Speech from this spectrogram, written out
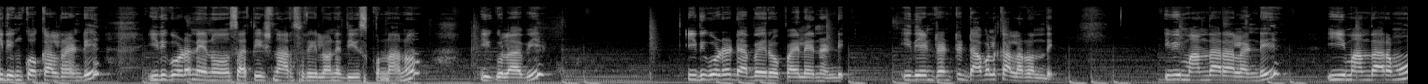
ఇది ఇంకో కలర్ అండి. ఇది కూడా నేను సతీష్ నర్సరీలోనే తీసుకున్నాను ఈ గులాబీ. ఇది కూడా డెబ్బై రూపాయలేనండి. ఇదేంటంటే డబల్ కలర్ ఉంది. ఇవి మందారాలండి. ఈ మందారము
